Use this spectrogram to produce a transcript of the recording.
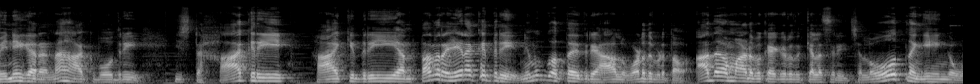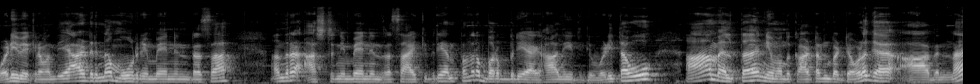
ವಿನೆಗರನ್ನು ಹಾಕ್ಬೋದ್ರಿ. ಇಷ್ಟು ಹಾಕ್ರಿ. ಹಾಕಿದ್ರಿ ಅಂತಂದ್ರೆ ಏನಾಕೈತ್ರಿ? ನಿಮಗೆ ಗೊತ್ತೈತ್ರಿ, ಹಾಲು ಒಡೆದು ಬಿಡ್ತಾವ. ಅದ ಮಾಡ್ಬೇಕಾಗಿರೋದು ಕೆಲಸ ರೀ. ಚಲೋತ್ನಂಗೆ ಹಿಂಗೆ ಹೊಡಿಬೇಕ್ರಿ ಒಂದು ಎರಡರಿಂದ ಮೂರು ನಿಂಬೆಹಣ್ಣಿನ ರಸ. ಅಂದ್ರೆ ಅಷ್ಟು ನಿಂಬೆಹಣ್ಣಿನ ರಸ ಹಾಕಿದ್ರಿ ಅಂತಂದ್ರೆ ಬರ್ಬರಿಯಾಗಿ ಹಾಲು ಈ ರೀತಿ ಹೊಡಿತಾವು ಆಮೇಲೆ ತ ನೀವೊಂದು ಕಾಟನ್ ಬಟ್ಟೆ ಒಳಗೆ ಅದನ್ನು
